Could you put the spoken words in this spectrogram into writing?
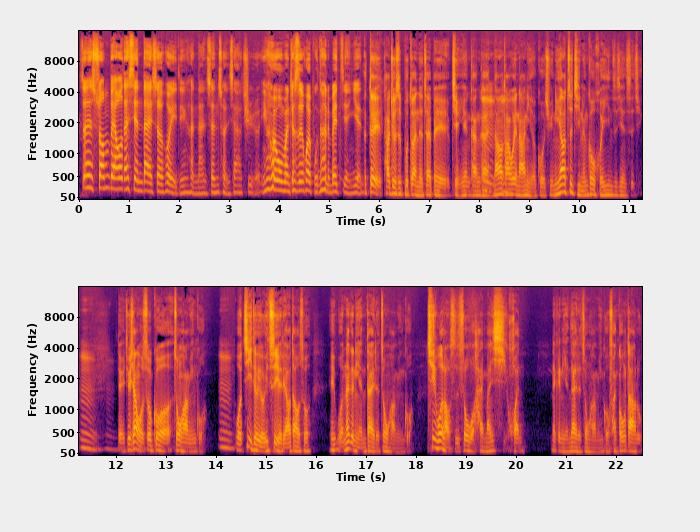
所以双标在现代社会已经很难生存下去了，因为我们就是会不断的被检验。对，他就是不断的在被检验看看，嗯、然后他会拿你的过去，嗯、你要自己能够回应这件事情。嗯嗯，对，就像我说过中华民国，嗯，我记得有一次也聊到说，哎，我那个年代的中华民国，其实我老实说，我还蛮喜欢。那个年代的中华民国反攻大陆，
